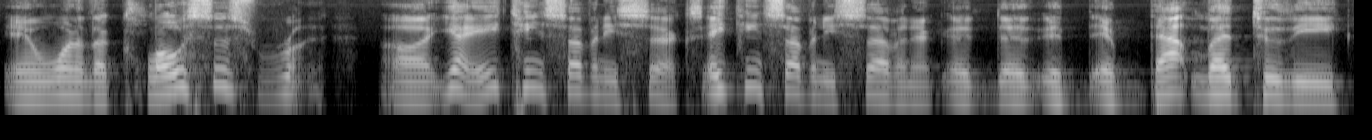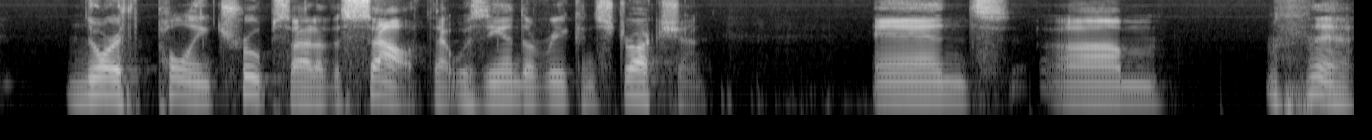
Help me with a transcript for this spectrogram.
in one of the closest, uh, yeah, 1876, 1877, it, it, it, that led to the North pulling troops out of the South. That was the end of Reconstruction. And um,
